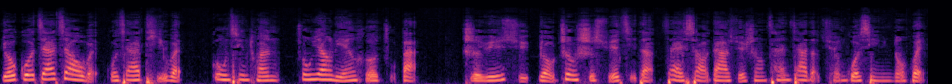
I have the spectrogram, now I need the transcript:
由国家教委、国家体委、共青团中央联合主办，只允许有正式学籍的在校大学生参加的全国性运动会。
